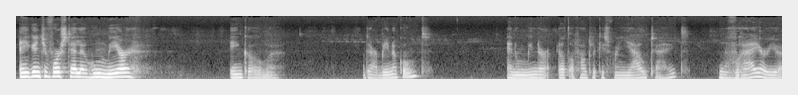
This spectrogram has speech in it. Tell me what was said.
En je kunt je voorstellen hoe meer inkomen daar binnenkomt en hoe minder dat afhankelijk is van jouw tijd, hoe vrijer je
